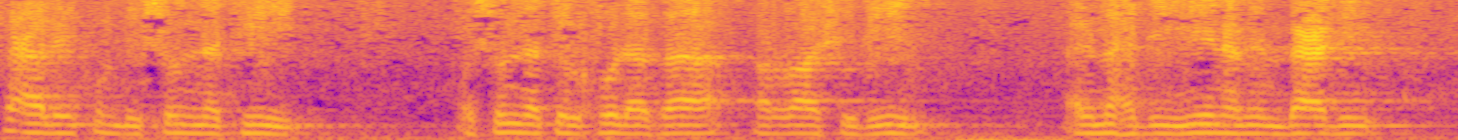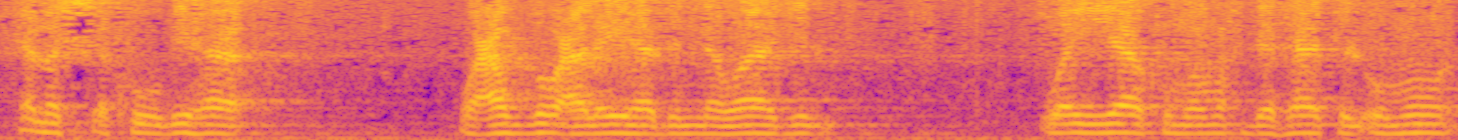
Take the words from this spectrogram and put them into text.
فعليكم بسنتي وسنة الخلفاء الراشدين المهديين من بعدي تمسكوا بها وعضوا عليها بالنواجذ. وإياكم ومحدثات الأمور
